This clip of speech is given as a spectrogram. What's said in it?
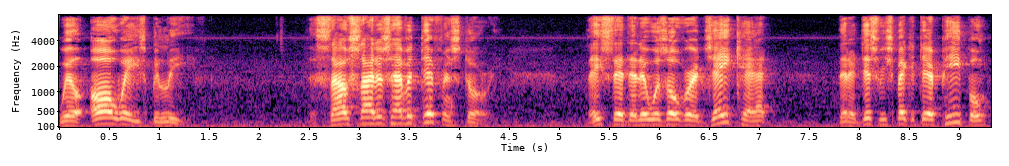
will always believe. The Southsiders have a different story. They said that it was over a JCAT that had disrespected their people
